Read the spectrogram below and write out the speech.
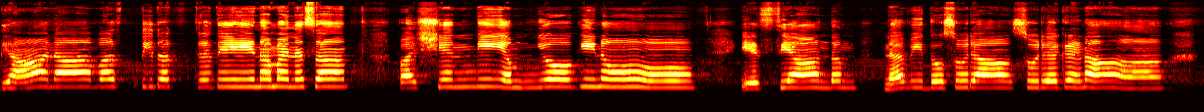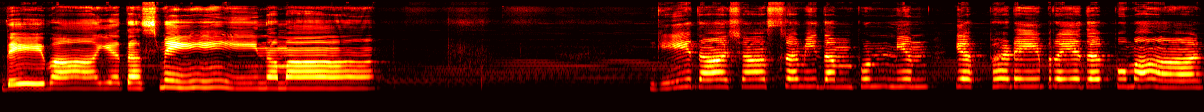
ധ്യാനാവസ്ഥിതകൃതേന മനസാം. പശ്യന്തി യം യോഗിനോ? യസ്യാന്തം ന വിദുസുരാസുരഗണ ദേവായ തസ്മൈ നമ. ഗീതാശാസ്ത്രമിതം പുണ്യം യപ്പടേ പ്രയത പുമാൻ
